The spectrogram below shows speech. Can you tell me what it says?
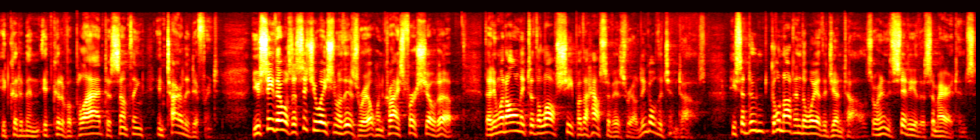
It could have been, it could have applied to something entirely different. You see, there was a situation with Israel when Christ first showed up that he went only to the lost sheep of the house of Israel, didn't go to the Gentiles. He said, Go not in the way of the Gentiles or in the city of the Samaritans,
